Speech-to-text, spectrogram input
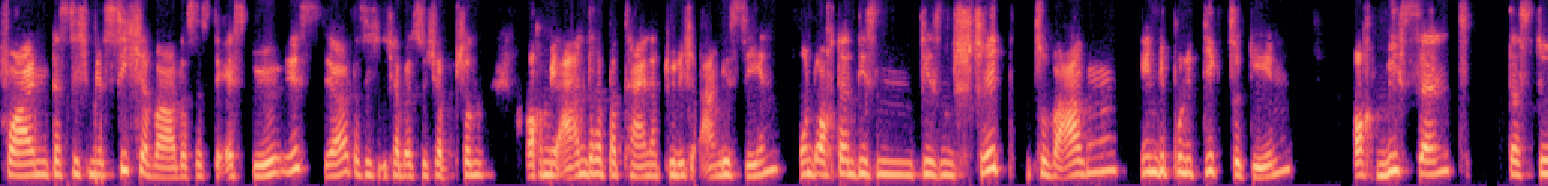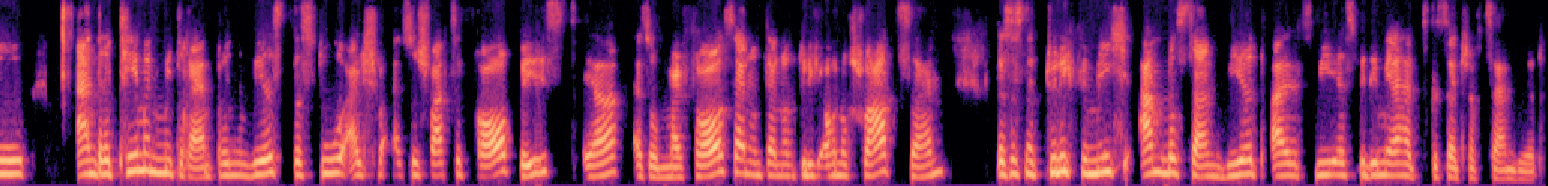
Vor allem, dass ich mir sicher war, dass es die SPÖ ist, ja, dass ich, ich habe also, ich habe schon auch mir andere Parteien natürlich angesehen und auch dann diesen, diesen Schritt zu wagen, in die Politik zu gehen, auch wissend, dass du andere Themen mit reinbringen wirst, dass du als also schwarze Frau bist, ja, also mal Frau sein und dann natürlich auch noch schwarz sein, dass es natürlich für mich anders sein wird, als wie es für die Mehrheitsgesellschaft sein wird.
